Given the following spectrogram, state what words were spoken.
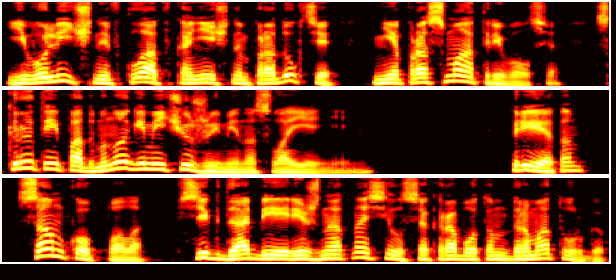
Его личный вклад в конечном продукте не просматривался, скрытый под многими чужими наслоениями. При этом сам Коппола всегда бережно относился к работам драматургов,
